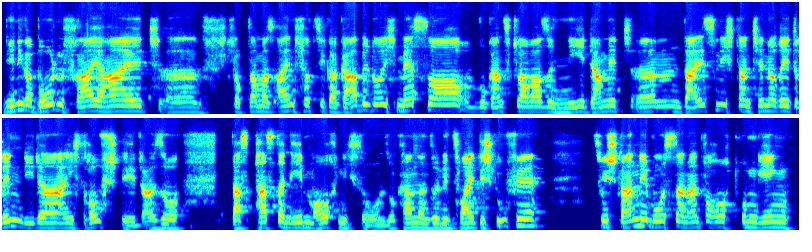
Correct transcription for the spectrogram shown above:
weniger Bodenfreiheit. Äh, ich glaube damals 41er Gabeldurchmesser, wo ganz klar war so, nee, damit, ähm, da ist nicht dann Teneré drin, die da eigentlich draufsteht. Also das passt dann eben auch nicht so. Und so kam dann so eine zweite Stufe zustande, wo es dann einfach auch darum ging,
